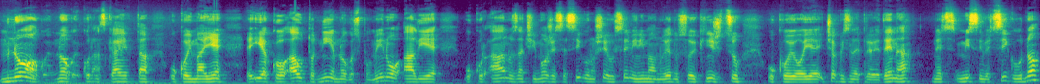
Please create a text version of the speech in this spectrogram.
mnogo je, mnogo je kuranska ajeta u kojima je, iako autor nije mnogo spomenuo, ali je u Kur'anu, znači može se sigurno, šehu Semin ima onu jednu svoju knjižicu u kojoj je, čak mislim da je prevedena, ne, mislim već sigurno,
